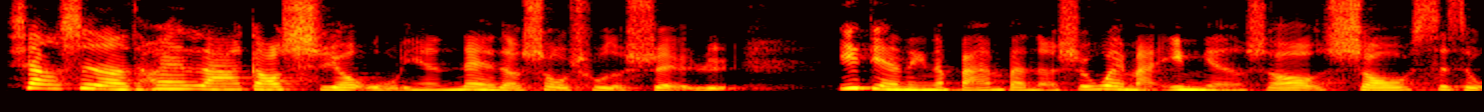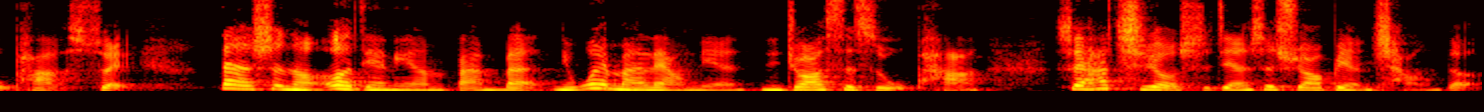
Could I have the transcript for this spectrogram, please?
像是呢会拉高持有五年内的售出的税率。一点零的版本呢是未满一年的时候收四十五趴的税，但是呢二点零的版本你未满两年你就要四十五趴。所以它持有时间是需要变长的。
